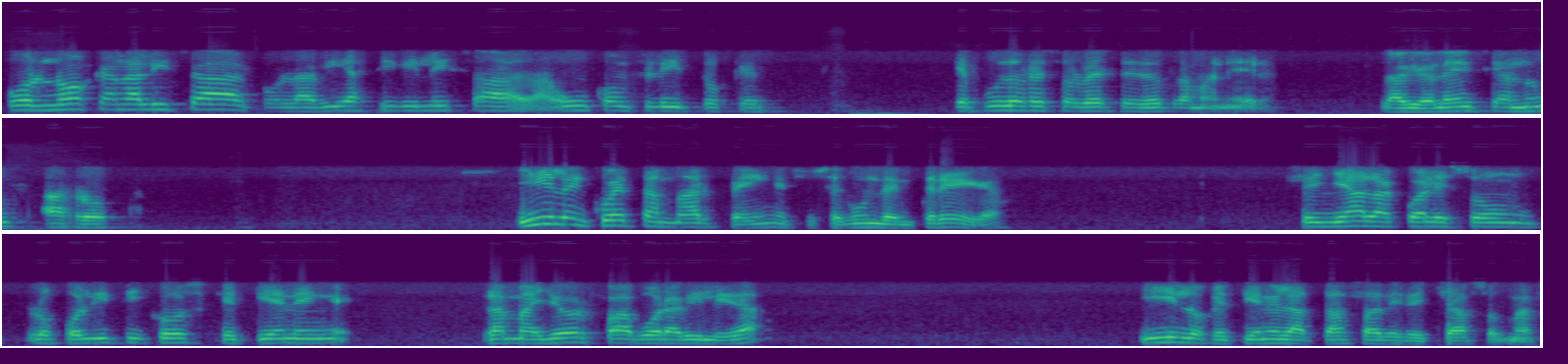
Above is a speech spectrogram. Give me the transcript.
por no canalizar por la vía civilizada un conflicto que, que pudo resolverse de otra manera. La violencia nos arroja. Y la encuesta Marpen, en su segunda entrega, señala cuáles son los políticos que tienen la mayor favorabilidad y lo que tiene la tasa de rechazo más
